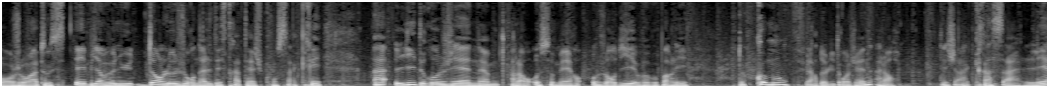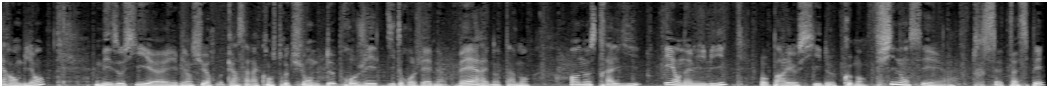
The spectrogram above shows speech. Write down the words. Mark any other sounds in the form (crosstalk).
Bonjour à tous et bienvenue dans le journal des stratèges consacré à l'hydrogène. Alors au sommaire, aujourd'hui on va vous parler de comment faire de l'hydrogène. Alors déjà grâce à l'air ambiant, mais aussi euh, et bien sûr grâce à la construction de projets d'hydrogène vert et notamment en Australie et en Namibie. On va parler aussi de comment financer euh, cet aspect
